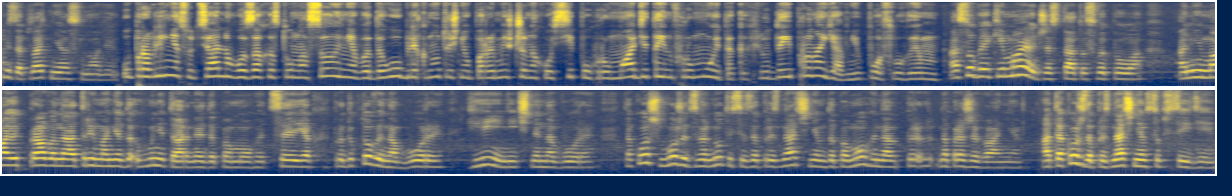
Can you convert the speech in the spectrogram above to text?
безоплатній основі. Управління соціального захисту населення веде облік внутрішньо переміщених осіб у громаді та інформує таких людей про наявні послуги. Особи, які мають вже статус ВПО, вони мають право на отримання гуманітарної допомоги. Це як продуктові набори, гігієнічні набори. Також можуть звернутися за призначенням допомоги на, на проживання, а також за призначенням субсидії.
